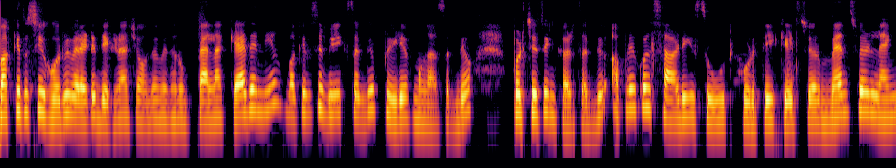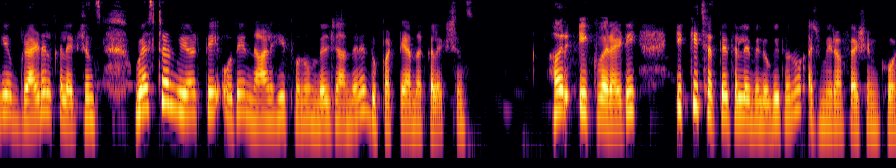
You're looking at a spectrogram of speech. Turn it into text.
ਬਾਕੀ ਤੁਸੀਂ ਹੋਰ ਵੀ ਵੈਰਾਈਟੀ ਦੇਖਣਾ ਚਾਹੁੰਦੇ ਹੋ, ਮੈਂ ਤੁਹਾਨੂੰ ਪਹਿਲਾਂ ਕਹਿ ਦਿੰਨੀ ਹਾਂ। ਬਾਕੀ ਤੁਸੀਂ ਵੇਖ ਸਕਦੇ ਹੋ ਪੀਡੀਐਫ ਮੰਗਾ ਸਕਦੇ ਹੋ ਪਰਚੇਸਿੰਗ ਕਰ ਸਕਦੇ ਹੋ। ਆਪਣੇ ਕੋਲ sari, suit, kurti kids wear men's wear ਲਹਿੰਗੇ ਬ੍ਰਾਈਡਲ ਕਲੈਕਸ਼ਨਸ ਵੈਸਟਰਨ ਵੇਅਰ ਤੇ ਉਹਦੇ ਨਾਲ ਹੀ ਤੁਹਾਨੂੰ ਮਿਲ ਜਾਂਦੇ ਨੇ। ਦੁਪੱਟਿਆਂ ਦਾ ਕਲੈਕਸ਼ਨਸ ਹਰ ਇੱਕ ਵੈਰਾਈਟੀ ਇੱਕ ਹੀ ਛੱਤੇ ਥੱਲੇ ਮਿਲੂਗੀ ਤੁਹਾਨੂੰ ਅਜਮੇਰਾ ਫੈਸ਼ਨ ਕੋਲ।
